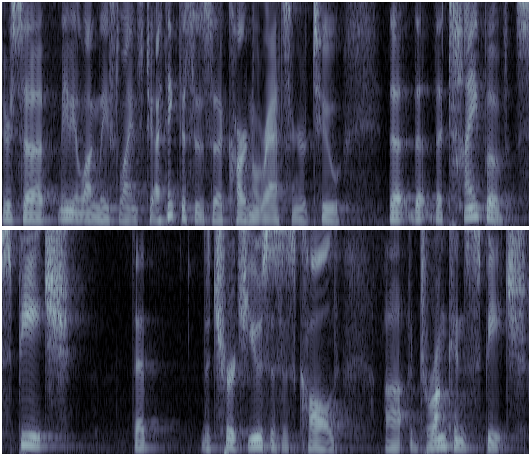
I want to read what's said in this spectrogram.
There's uh, maybe along these lines too. I think this is uh, Cardinal Ratzinger too. The, the the type of speech that the church uses is called uh, drunken speech.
